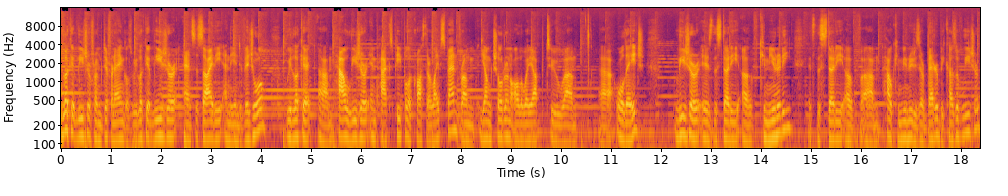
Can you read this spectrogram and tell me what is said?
look at leisure from different angles. We look at leisure and society and the individual. We look at um, how leisure impacts people across their lifespan, from young children all the way up to um, uh, old age. Leisure is the study of community. It's the study of um, how communities are better because of leisure.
